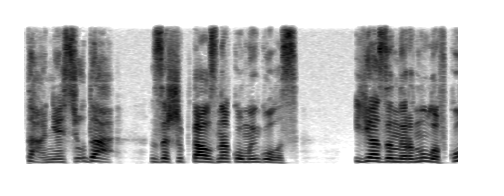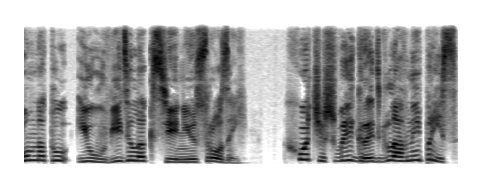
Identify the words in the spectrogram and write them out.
Таня, сюда!» – зашептал знакомый голос. Я занырнула в комнату и увидела Ксению с Розой. «Хочешь выиграть главный приз?»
